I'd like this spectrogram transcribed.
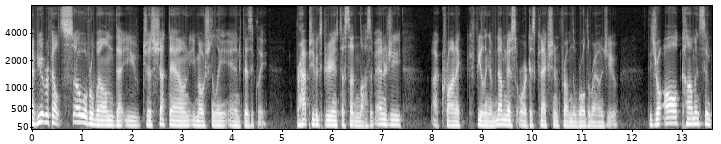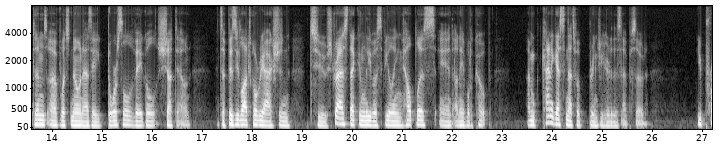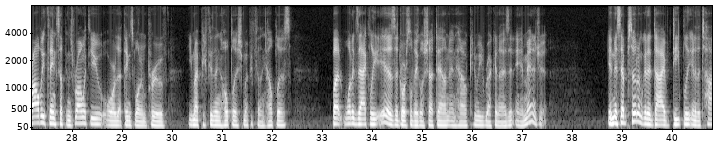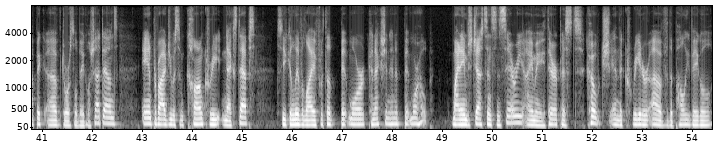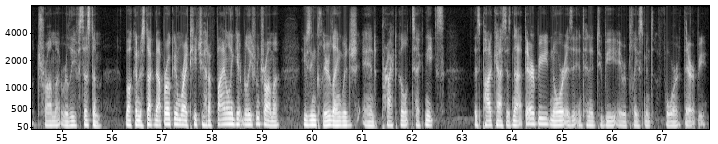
Have you ever felt so overwhelmed that you just shut down emotionally and physically? Perhaps you've experienced a sudden loss of energy, a chronic feeling of numbness, or disconnection from the world around you. These are all common symptoms of what's known as a dorsal vagal shutdown. It's a physiological reaction to stress that can leave us feeling helpless and unable to cope. I'm kind of guessing that's what brings you here to this episode. You probably think something's wrong with you or that things won't improve. You might be feeling hopeless, you might be feeling helpless. But what exactly is a dorsal vagal shutdown and how can we recognize it and manage it? In this episode, I'm going to dive deeply into the topic of dorsal vagal shutdowns and provide you with some concrete next steps so you can live a life with a bit more connection and a bit more hope. My name is Justin Sunseri. I am a therapist, coach, and the creator of the Polyvagal Trauma Relief System. Welcome to Stuck Not Broken, where I teach you how to finally get relief from trauma using clear language and practical techniques. This podcast is not therapy, nor is it intended to be a replacement for therapy.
